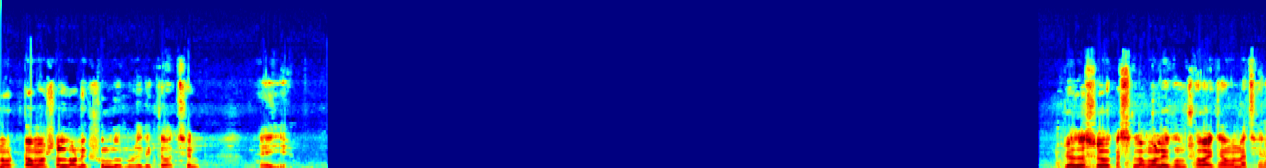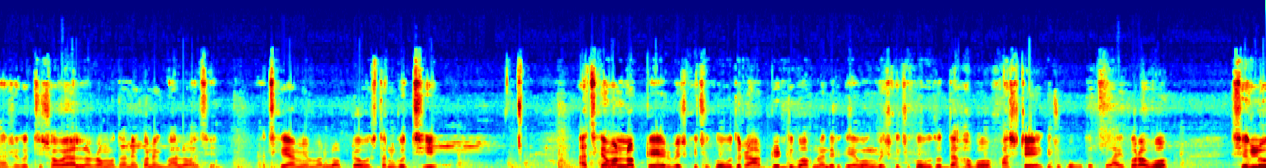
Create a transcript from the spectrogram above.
নটটা মাসাল্লাহ অনেক সুন্দর উড়ে, দেখতে পাচ্ছেন। এই যে। প্রিয় দর্শক, আসসালামু আলাইকুম। সবাই কেমন আছেন? আশা করছি সবাই আল্লাহর রহমত অনেক অনেক ভালো আছেন। আজকে আমি আমার লফটে অবস্থান করছি। আজকে আমার লফটের বেশ কিছু কবুতরের আপডেট দিব আপনাদেরকে এবং বেশ কিছু কবুতর দেখাবো। ফার্স্টে কিছু কবুতর ফ্লাই করাবো। সেগুলো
